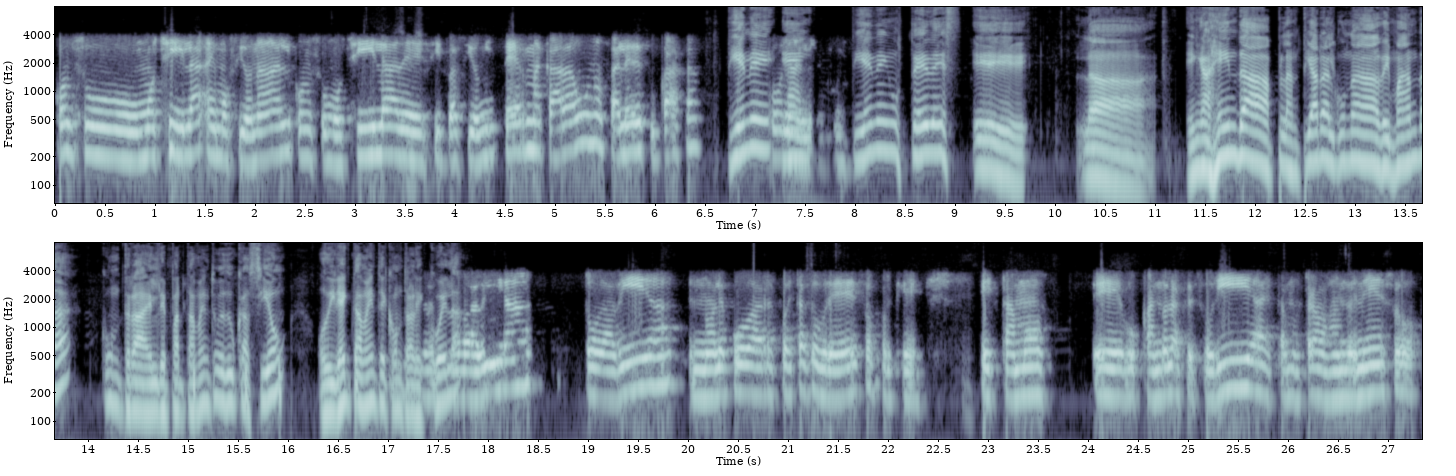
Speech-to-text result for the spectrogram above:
con su mochila emocional, con su mochila de situación interna. Cada uno sale de su casa ¿Tiene, algo. ¿Tienen ustedes eh, la en agenda plantear alguna demanda contra el Departamento de Educación o directamente contra la escuela? Todavía, todavía no le puedo dar respuesta sobre eso porque estamos eh, buscando la asesoría, estamos trabajando en eso.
